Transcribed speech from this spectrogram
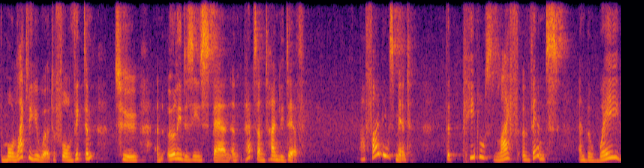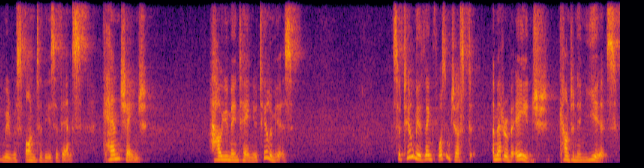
the more likely you were to fall victim to an early disease span and perhaps untimely death. Our findings meant that people's life events and the way we respond to these events can change how you maintain your telomeres. So telomere length wasn't just a matter of age counted in years.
